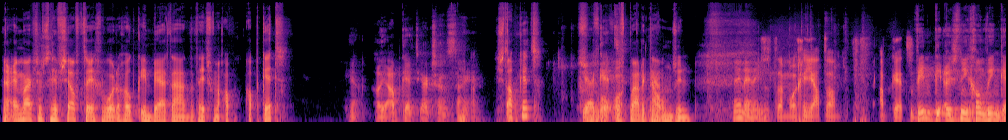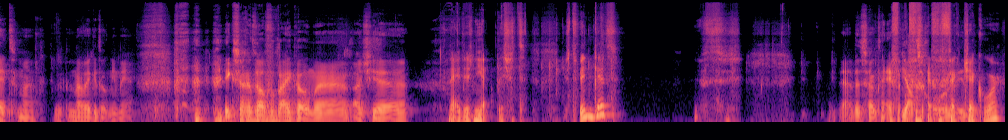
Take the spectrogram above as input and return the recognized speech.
Ja, en Microsoft heeft zelf tegenwoordig ook in beta, dat heet voor mij App, AppGet. Ja. Oh ja, AppGet. Ja, ik zag het staan, ja. Is het AppGet? Of, Ja, of- Get. of praat ik nou Ja. onzin? Nee, nee, nee. Is het een mooi gejat dan? Upget. Win, is het niet gewoon Winget? Maar nou weet ik het ook niet meer. ik zag het wel voorbij komen eh, als je... Nee, het is niet. Is het, is het WinGet? Ja, dat zou ik dan even jatsen Even gewoon fact checken hoor.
